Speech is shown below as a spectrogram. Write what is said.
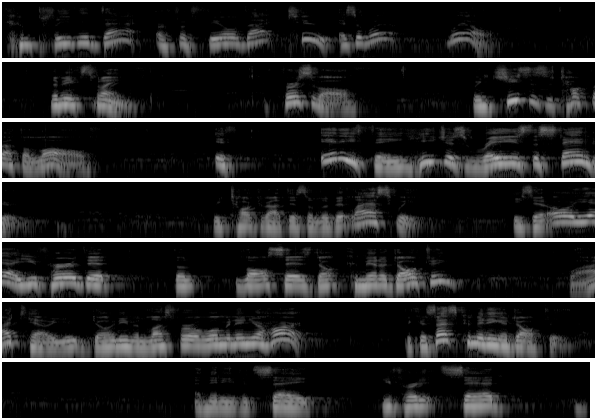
completed that or fulfilled that too as well. Well, let me explain. First of all, when Jesus would talk about the law, if anything, he just raised the standard. We talked about this a little bit last week. He said, Oh, yeah, you've heard that the law says don't commit adultery. Well, I tell you, don't even lust for a woman in your heart because that's committing adultery. And then he would say, You've heard it said,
